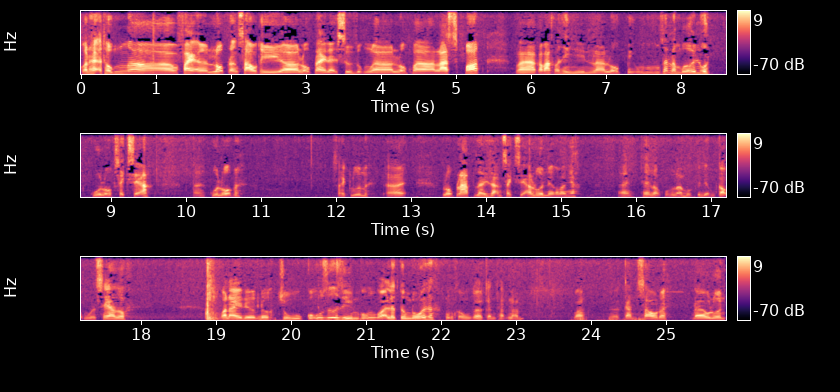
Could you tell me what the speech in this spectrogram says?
còn hệ thống uh, phay, ờ, lốp đằng sau thì uh, lốp này lại sử dụng là uh, lốp uh, La Sport và các bác có thể nhìn là lốp cũng rất là mới luôn. Cua lốp sạch sẽ. Đấy, cua lốp này. Sạch luôn này. Đấy lốp láp dày dặn sạch sẽ luôn đấy các bác nhé đấy thế là cũng là một cái điểm cộng của xe rồi. Con này được được chủ cũ giữ gìn cũng gọi là tương đối thôi cũng không cẩn thận lắm. Vâng. Ờ, cản sau đây đều luôn.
